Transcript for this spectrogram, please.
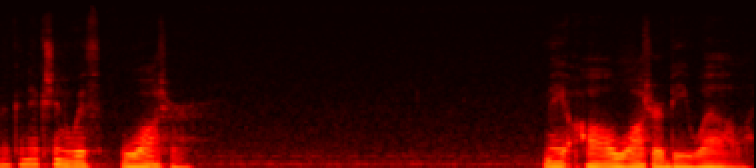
The connection with water. May all water be well.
